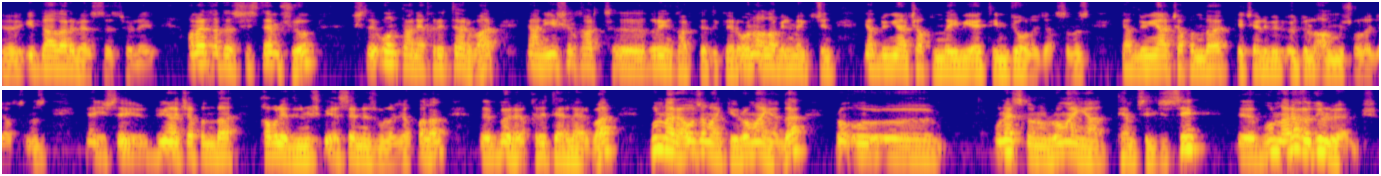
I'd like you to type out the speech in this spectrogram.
e, iddiaları ben size söyleyeyim. Amerika'da sistem şu, işte 10 tane kriter var. Yani yeşil kart, e, green kart dedikleri onu alabilmek için ya dünya çapında bir eğitimci olacaksınız, ya dünya çapında geçerli bir ödül almış olacaksınız, ya işte dünya çapında kabul edilmiş bir eseriniz bulacak falan e, böyle kriterler var. Bunlara o zamanki Romanya'da e, UNESCO'nun Romanya temsilcisi bunlara ödül vermiş.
